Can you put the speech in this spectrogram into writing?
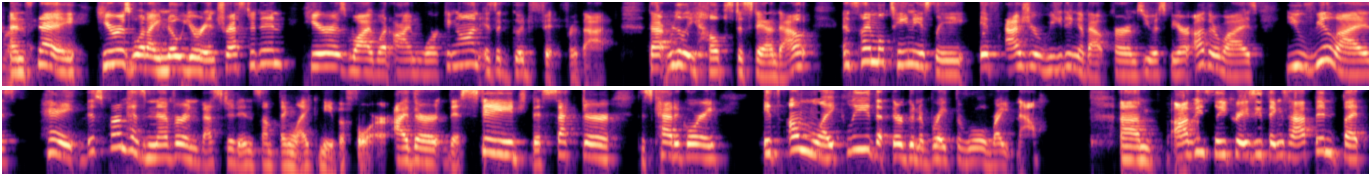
right. and say, here is what I know you're interested in. Here is why what I'm working on is a good fit for that. That really helps to stand out. And simultaneously, if as you're reading about firms, USV or otherwise, you realize, hey, this firm has never invested in something like me before, either this stage, this sector, this category. It's unlikely that they're going to break the rule right now um, obviously, crazy things happen, but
